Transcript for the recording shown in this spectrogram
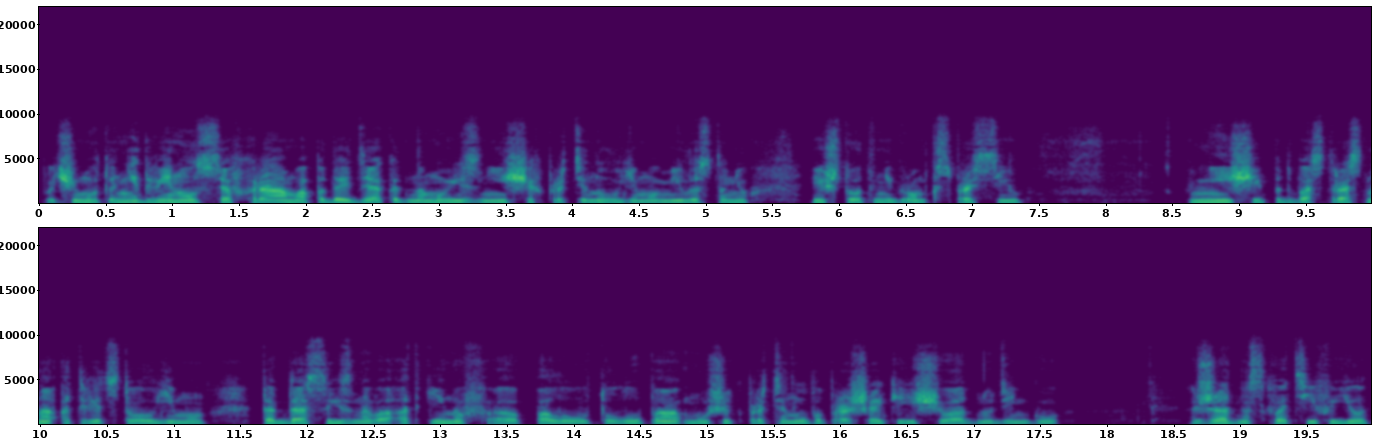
почему-то не двинулся в храм, а, подойдя к одному из нищих, протянул ему милостыню и что-то негромко спросил. Нищий подбострастно ответствовал ему. Тогда сызново, откинув э, полу тулупа, мужик протянул попрошайке еще одну деньгу — Жадно схватив ее,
